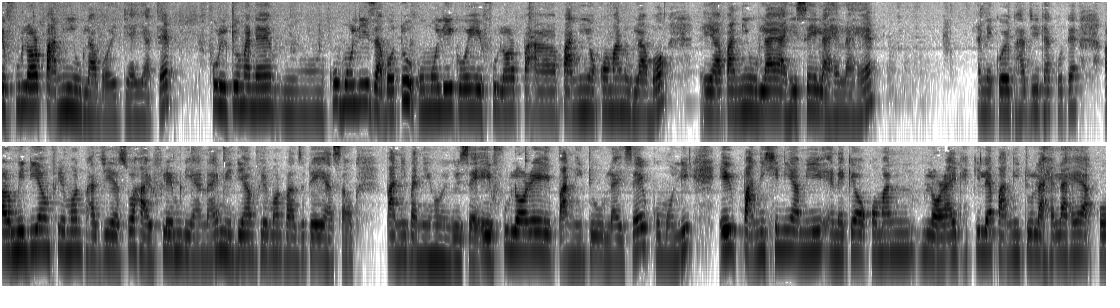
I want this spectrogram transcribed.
এই ফুলৰ পানী ওলাব এতিয়া ইয়াতে। ফুলটো মানে কোমলি যাবতো কোমলি গৈ এই ফুলৰ পানী অকণমান ওলাব। এয়া পানী ওলাই আহিছেই লাহে লাহে। এনেকৈ ভাজি থাকোঁতে আৰু মিডিয়াম ফ্লেমত ভাজি আছোঁ হাই ফ্লেম দিয়া নাই। মিডিয়াম ফ্লেমত ভাজোঁতে এয়া চাওক। পানী পানী হৈ গৈছে। এই ফুলৰে এই পানীটো ওলাইছে কোমলি। এই পানীখিনি আমি এনেকৈ অকণমান লৰাই থাকিলে পানীটো লাহে লাহে আকৌ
